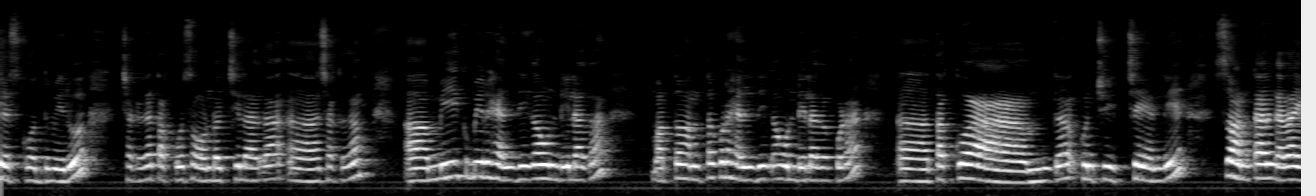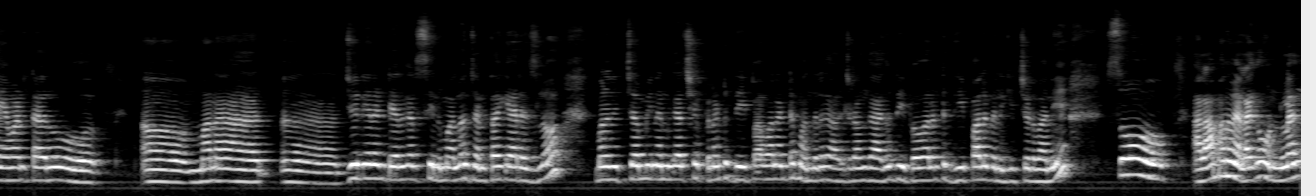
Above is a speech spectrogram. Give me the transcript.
చేసుకోవద్దు మీరు. చక్కగా తక్కువ సౌండ్ వచ్చేలాగా చక్కగా మీకు మీరు హెల్తీగా ఉండేలాగా మొత్తం అంతా కూడా హెల్తీగా ఉండేలాగా కూడా తక్కువగా కొంచెం ఇచ్చేయండి. సో అంటారు కదా ఏమంటారు? మన జూనియర్ ఎన్టీఆర్ గారి సినిమాలో జనతా గ్యారేజ్లో మన నిత్యా మీనన్ గారు చెప్పినట్టు దీపావళి అంటే మందులు కాల్చడం కాదు దీపావళి అంటే దీపాలు వెలిగించడం అని. సో అలా మనం ఎలాగో ఉండలేం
